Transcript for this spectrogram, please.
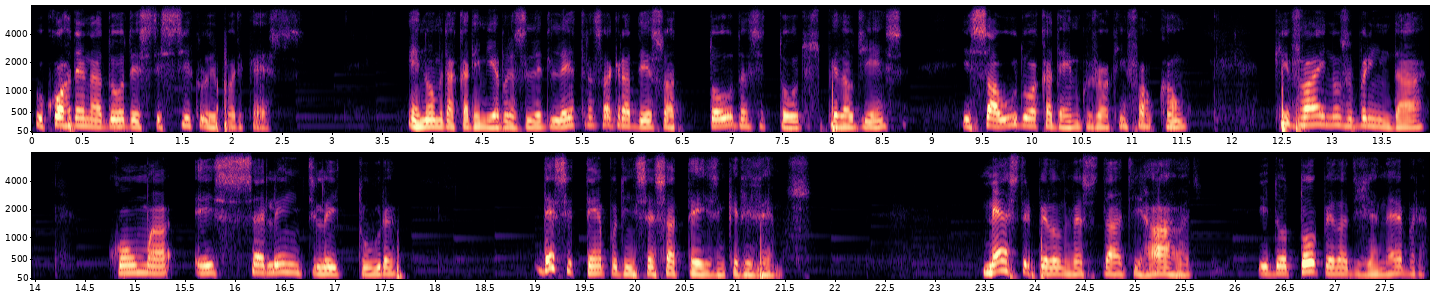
o coordenador deste ciclo de podcasts. Em nome da Academia Brasileira de Letras, agradeço a todas e todos pela audiência e saúdo o acadêmico Joaquim Falcão, que vai nos brindar com uma excelente leitura desse tempo de insensatez em que vivemos. Mestre pela Universidade de Harvard e doutor pela de Genebra,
